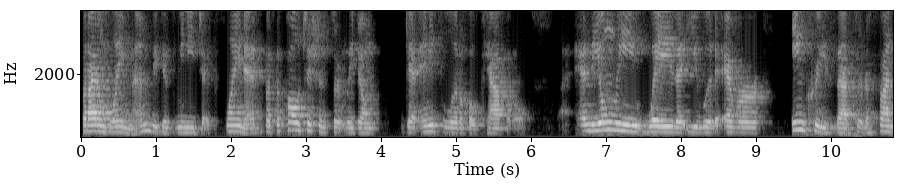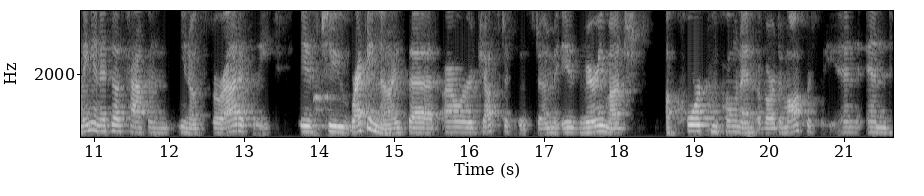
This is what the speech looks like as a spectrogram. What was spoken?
but I don't blame them because we need to explain it. But the politicians certainly don't get any political capital. And the only way that you would ever increase that sort of funding, and it does happen, you know, sporadically, is to recognize that our justice system is very much a core component of our democracy. And, and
